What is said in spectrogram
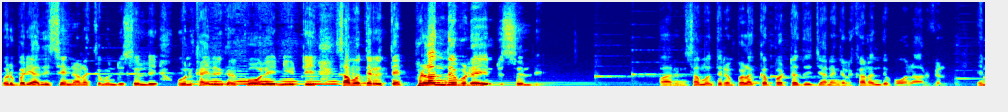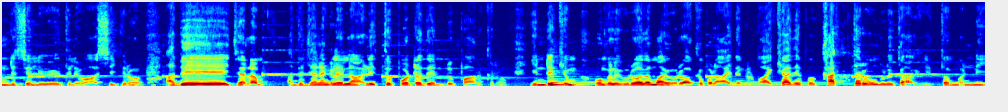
ஒரு பெரிய அதிசயம் நடக்கும் என்று சொல்லி உன் கையில் இருக்கிற கோலை நீட்டி சமுத்திரத்தை பிளந்து விடு என்று சொல்லி. பாருங்கள் சமுத்திரம் பிளக்கப்பட்டது ஜனங்கள் கடந்து போனார்கள் என்று சொல்லி வேதத்தில் வாசிக்கிறோம். அதே ஜலம் அந்த ஜனங்களை எல்லாம் அழித்து போட்டது என்றும் பார்க்கிறோம். இன்றைக்கும் உங்களுக்கு விரோதமாக உருவாக்கப்படும் ஆயுதங்கள் வாய்க்காதே. போ கத்தர் உங்களுக்காக யுத்தம் பண்ணி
